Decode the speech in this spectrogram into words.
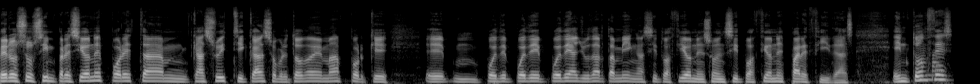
Pero sus impresiones por esta mm, casuística, sobre todo además porque eh, mm, puede, puede, puede ayudar también a situaciones o en situaciones parecidas. Entonces,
